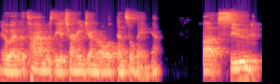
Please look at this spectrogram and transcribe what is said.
who at the time was the Attorney General of Pennsylvania, uh, sued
